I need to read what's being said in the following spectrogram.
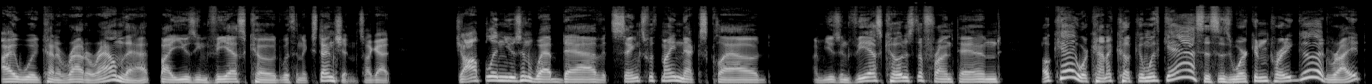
I would kind of route around that by using VS Code with an extension. So I got Joplin using WebDAV. It syncs with my Nextcloud. I'm using VS Code as the front end. Okay, we're kind of cooking with gas. This is working pretty good, right?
